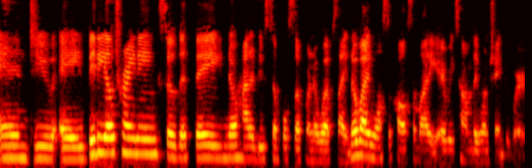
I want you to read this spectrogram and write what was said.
and do a video training so that they know how to do simple stuff on their website. Nobody wants to call somebody every time they want to change a word.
